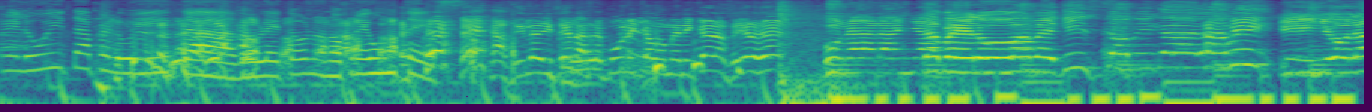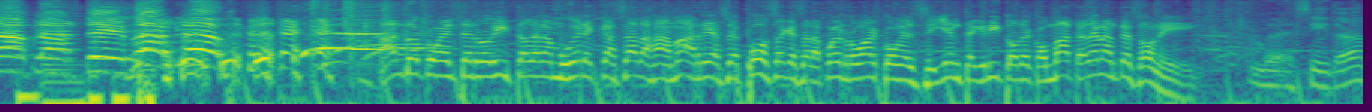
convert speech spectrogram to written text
Peluita, peluita, doble tono, no preguntes. Así le dice la República Dominicana, señores. ¿eh? Una araña La pelúa me quiso picar a mí y yo la aplasté. ¡Bla, bla! Ando con el terrorista de las mujeres casadas, amarre a su esposa que se la pueden robar con el siguiente grito de combate. Adelante, Sony. Bebecita.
